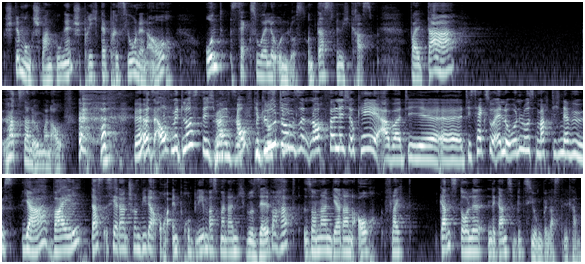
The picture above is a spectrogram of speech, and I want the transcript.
Stimmungsschwankungen, sprich Depressionen auch. Und sexuelle Unlust. Und das finde ich krass. Weil da hört es dann irgendwann auf. Hört's auf mit lustig, meinst du? auf die Blutungen sind noch völlig okay, aber die, äh, die sexuelle Unlust macht dich nervös. Ja, weil das ist ja dann schon wieder auch ein Problem, was man dann nicht nur selber hat, sondern ja dann auch vielleicht ganz dolle eine ganze Beziehung belasten kann.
